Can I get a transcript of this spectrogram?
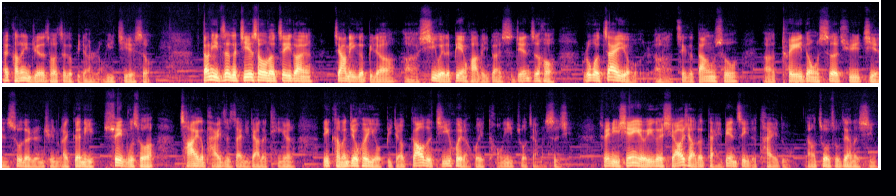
哎，可能你觉得说这个比较容易接受。等你这个接受了这一段这样的一个比较啊细微的变化的一段时间之后，如果再有啊这个当初啊推动社区减速的人群来跟你说服说插一个牌子在你家的庭院了，你可能就会有比较高的机会了会同意做这样的事情。所以你先有一个小小的改变自己的态度，然后做出这样的行为。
